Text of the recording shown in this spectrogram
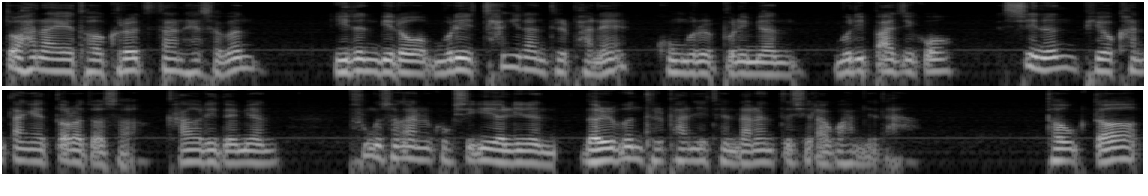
또 하나의 더 그럴듯한 해석은 이른 비로 물이 창이란 들판에 곡물을 뿌리면 물이 빠지고 씨는 비옥한 땅에 떨어져서 가을이 되면 풍성한 곡식이 열리는 넓은 들판이 된다는 뜻이라고 합니다. 더욱더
